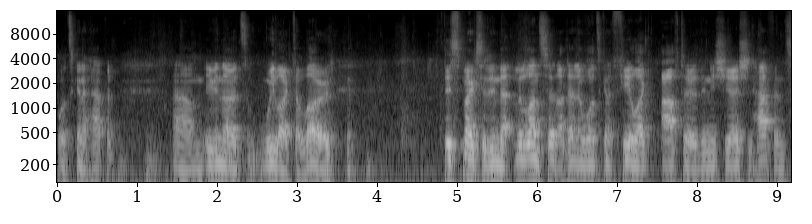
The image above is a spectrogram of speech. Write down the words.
what's going to happen. Um, even though it's we like to load. This makes it in that little uncertain. I don't know what's going to feel like after the initiation happens.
